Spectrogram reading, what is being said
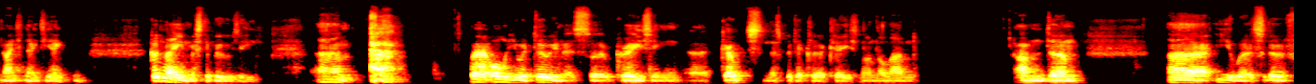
1998. Good name, Mr. Boosey. Um, where all you were doing is sort of grazing uh, goats in this particular occasion on the land. And um, uh, you were sort of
